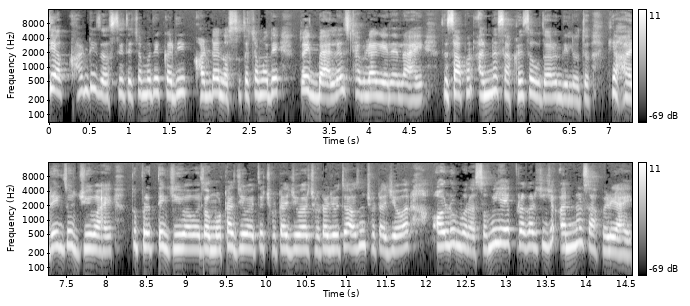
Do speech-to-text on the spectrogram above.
ती अखंडित असते. त्याच्यामध्ये कधी खंड नसतो. त्याच्यामध्ये तो एक बॅलन्स ठेवला गेलेला आहे. जसं आपण अन्न साखळीचं उदाहरण दिलं होतं की हर एक जो जीव आहे तो प्रत्येक जीवावर मोठा जीव आहे तो छोटा जीवावर छोटा जीव तो अजून छोट्या जीवावर अवलंबून असतो. मी एक प्रकारची जी अन्न साखळी आहे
